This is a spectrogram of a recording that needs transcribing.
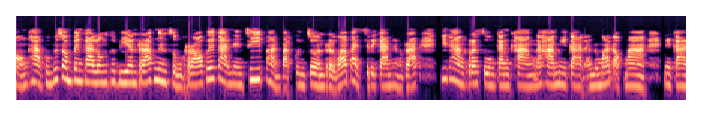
2 ค่ะ คุณผู้ชมเป็นการลงทะเบียนรับเงินสงเคราะห์เพื่อการยังชีพผ่านบัตรคนจน หรือว่าบัตรสวัสดิการแห่งรัฐที่ทางกระทรวงการคลังนะคะ มีการอนุมัติออกมา ในการ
